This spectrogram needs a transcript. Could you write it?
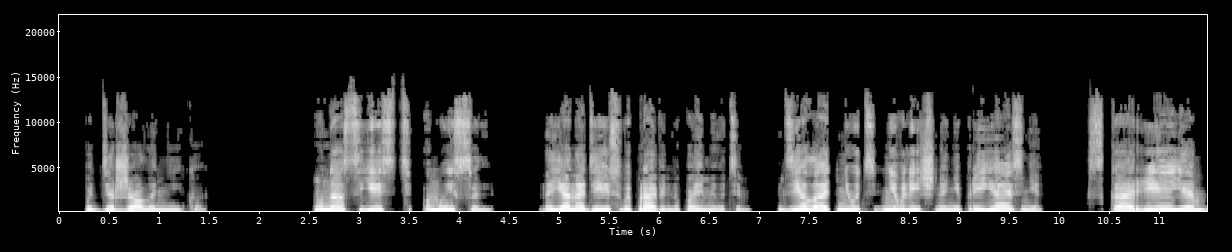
— поддержала Ника. — У нас есть мысль. Я надеюсь, вы правильно поймете. Дело отнюдь не в личной неприязни, скорее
